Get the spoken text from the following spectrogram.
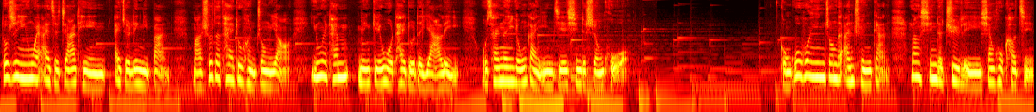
都是因为爱着家庭，爱着另一半。马修的态度很重要，因为他没给我太多的压力，我才能勇敢迎接新的生活，巩固婚姻中的安全感，让新的距离相互靠近。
